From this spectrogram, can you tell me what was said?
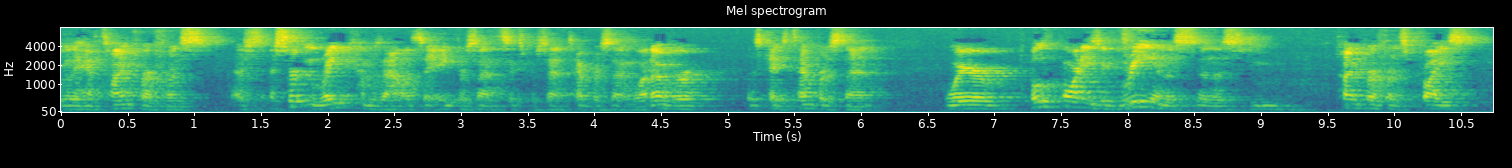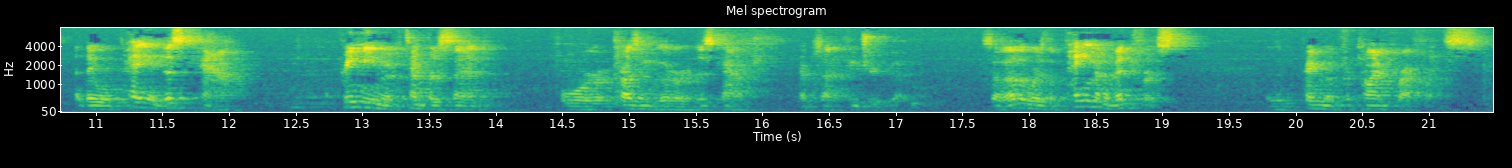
really have time preference. A, a certain rate comes out, let's say eight percent, six percent, ten percent, whatever. In this case, ten percent, where both parties agree in this, in this time preference price that they will pay a discount, a premium of ten percent for present good or a discount of 10% future good. So in other words, the payment of interest is a payment for time preference.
